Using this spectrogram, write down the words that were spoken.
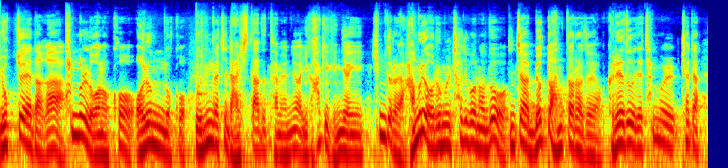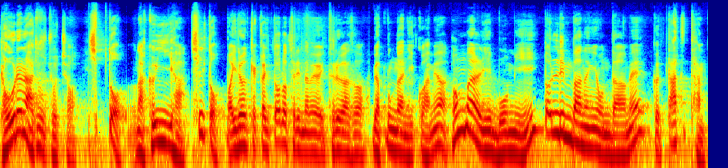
욕조에다가 찬물 넣어놓고 얼음 넣고 요즘같이 날씨 따뜻하면요. 이거 하기 굉장히 힘들어요. 아무리 얼음을 쳐집어넣어도 진짜 몇 도 안 떨어져요. 그래도 이제 찬물 최대한 겨울에는 아주 좋죠. 10도나 그 이하, 7도 막 이렇게까지 떨어뜨린 다음에 여기 들어가서 몇 분간 있고 하면 정말 이 몸이 떨림 반응이 온 다음에 그 따뜻한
